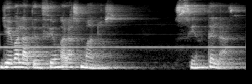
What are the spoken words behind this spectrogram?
Lleva la atención a las manos. Siéntelas.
